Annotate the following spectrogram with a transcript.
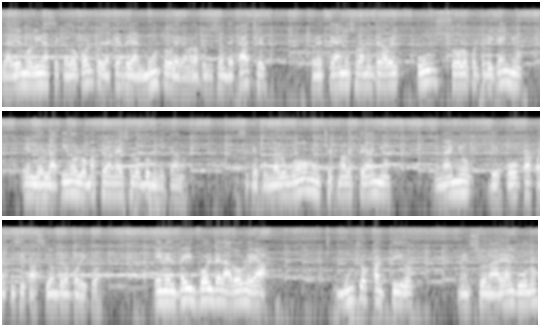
Yadiel Molina se quedó corto ya que Real Muto le ganó la posición de catcher, pero este año solamente va a haber un solo puertorriqueño. En los latinos lo más que van a ir son los dominicanos. Así que póngale un ojo, un check mal este año, un año de poca participación de los boricuas. En el béisbol de la AA, muchos partidos, mencionaré algunos,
